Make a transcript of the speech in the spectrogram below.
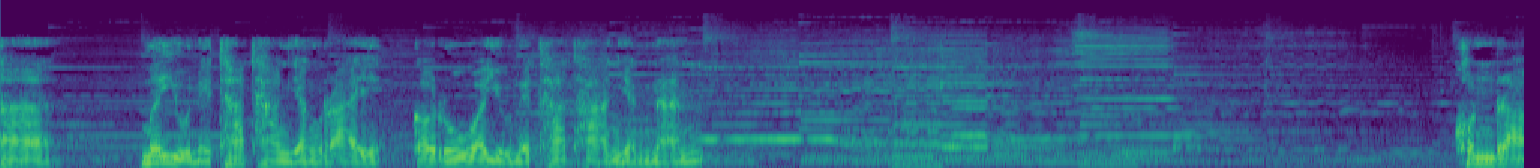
5. เมื่ออยู่ในท่าทางอย่างไร ก็รู้ว่าอยู่ในท่าทางอย่างนั้น คนเรา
